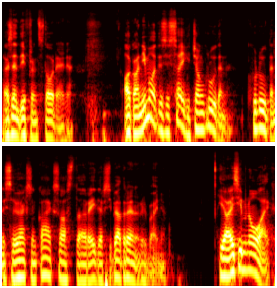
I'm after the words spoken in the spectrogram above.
aga see on different story, on ju. aga niimoodi siis saigi John Gruden. Grudenist sai üheksakümmend kaheksa aasta Raidersi peatreener juba, on ju. ja esimene hooaeg.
